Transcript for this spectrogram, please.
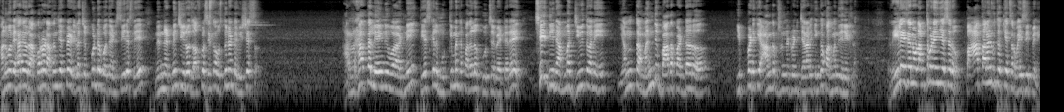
హనుమ విహారీ గారు ఆ కుర్రాడు అతను చెప్పాడు. ఇలా చెప్పుకుంటే పోతాయండి సీరియస్లీ నిన్నటి నుంచి ఈరోజు ఆఫ్కోర్స్ ఇంకా వస్తూనే విషెస్ అర్హత లేని వాడిని తీసుకెళ్ళి ముఖ్యమంత్రి పదవిలో కూర్చోబెట్టారే. చే దీని అమ్మ జీవితం అని ఎంతమంది బాధపడ్డారో ఇప్పటికీ ఆంధ్రప్రదేశ్ ఉన్నటువంటి జనాలకి ఇంకా కొంతమంది తెలియట్లా. రియలైజ్ అయిన వాళ్ళంతా కూడా ఏం చేశారు? పాతాళానికి తొక్కేశారు వైసీపీని.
